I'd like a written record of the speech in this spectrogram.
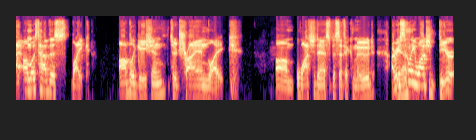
I almost have this like obligation to try and like um watch it in a specific mood. I Yeah. recently watched Deer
